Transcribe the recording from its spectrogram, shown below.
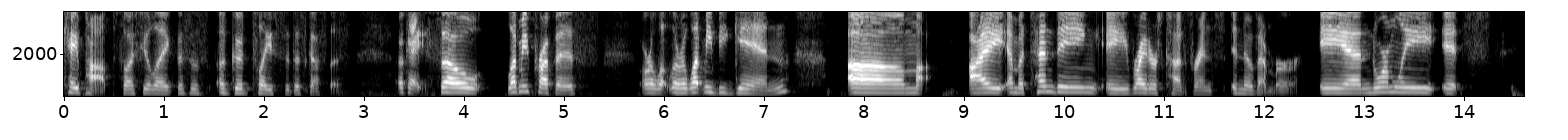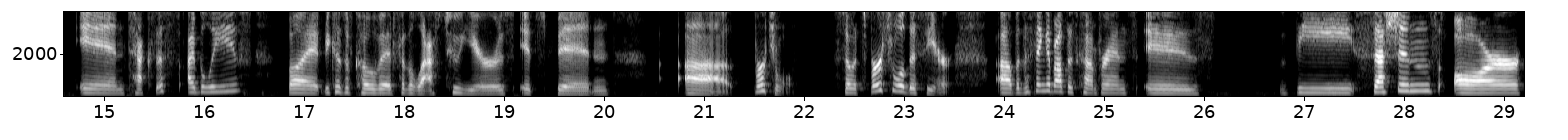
K-pop. So I feel like this is a good place to discuss this. Okay, so let me preface, or let, or let me begin. Um, I am attending a writers conference in November, and normally it's in Texas, I believe, but because of COVID for the last two years, it's been uh, virtual. So it's virtual this year. Uh, but the thing about this conference is the sessions are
